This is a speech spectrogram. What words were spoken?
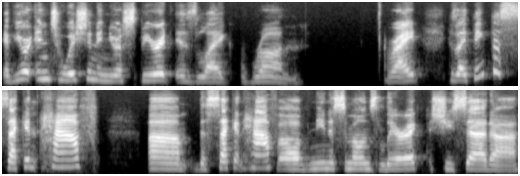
if your intuition and your spirit is like, run, right? Because I think the second half, um, the second half of Nina Simone's lyric, she said, uh,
